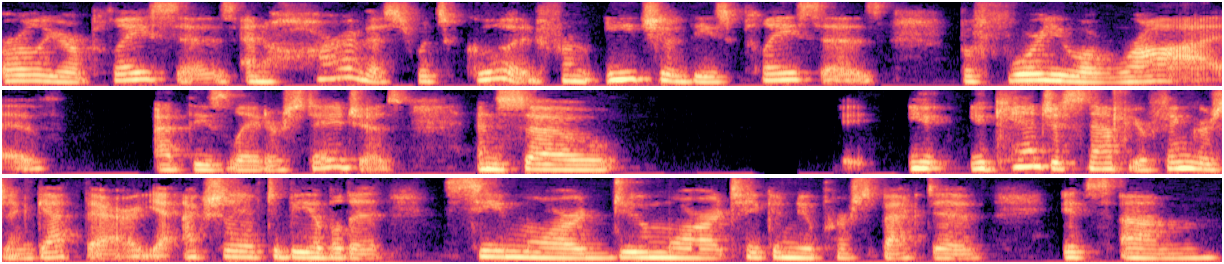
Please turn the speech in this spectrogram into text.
earlier places and harvest what's good from each of these places before you arrive at these later stages and so you, you can't just snap your fingers and get there. You actually have to be able to see more, do more, take a new perspective. It's um,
